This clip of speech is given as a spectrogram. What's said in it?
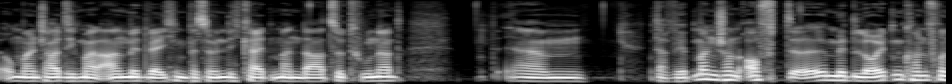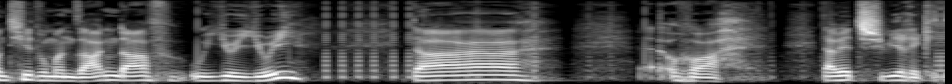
und man schaut sich mal an, mit welchen Persönlichkeiten man da zu tun hat. Ähm, da wird man schon oft äh, mit Leuten konfrontiert, wo man sagen darf, uiuiui, da, oh, da wird schwierig.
